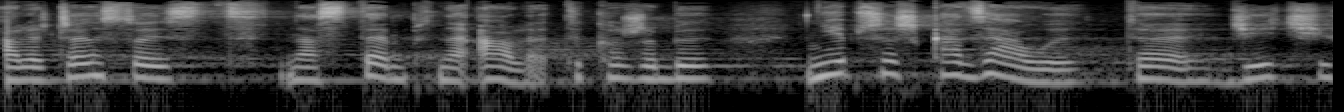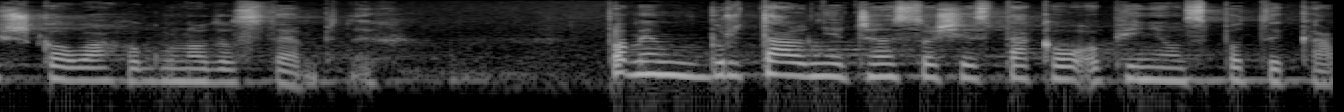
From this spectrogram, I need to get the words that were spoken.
ale często jest następne ale, tylko żeby nie przeszkadzały te dzieci w szkołach ogólnodostępnych. Powiem brutalnie, często się z taką opinią spotykam.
